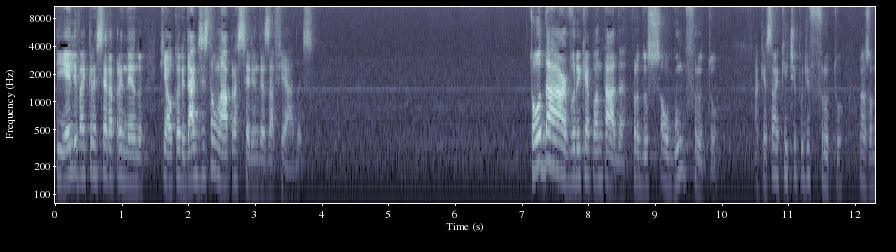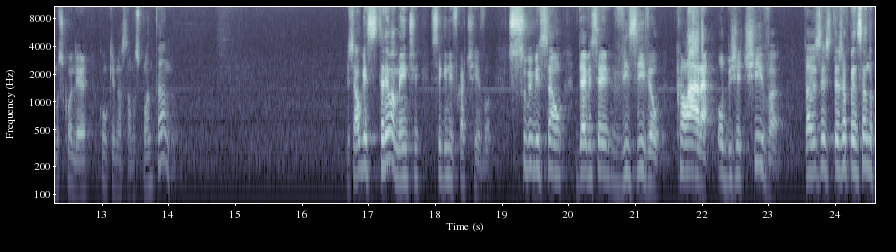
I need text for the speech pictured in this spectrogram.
E ele vai crescer aprendendo que autoridades estão lá para serem desafiadas. Toda árvore que é plantada produz algum fruto. A questão é que tipo de fruto nós vamos colher com o que nós estamos plantando. Isso é algo extremamente significativo. Submissão deve ser visível, clara, objetiva. Talvez você esteja pensando,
